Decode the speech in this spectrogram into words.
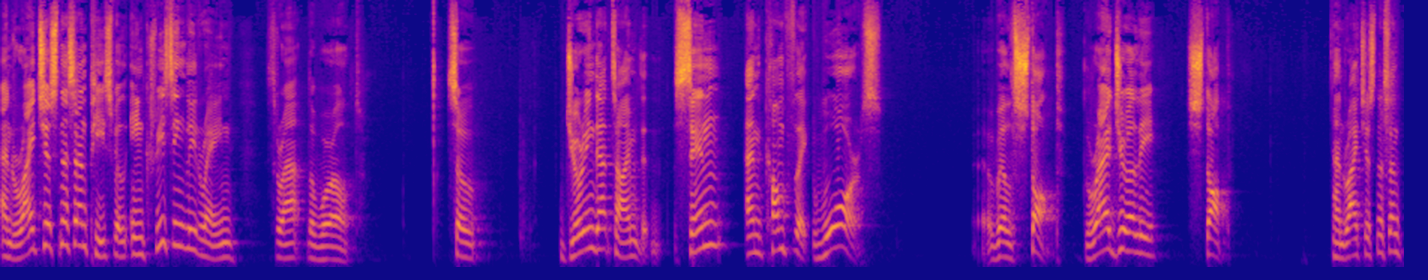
and righteousness and peace will increasingly reign throughout the world. So during that time, sin and conflict, wars uh, will stop, gradually stop. And righteousness and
